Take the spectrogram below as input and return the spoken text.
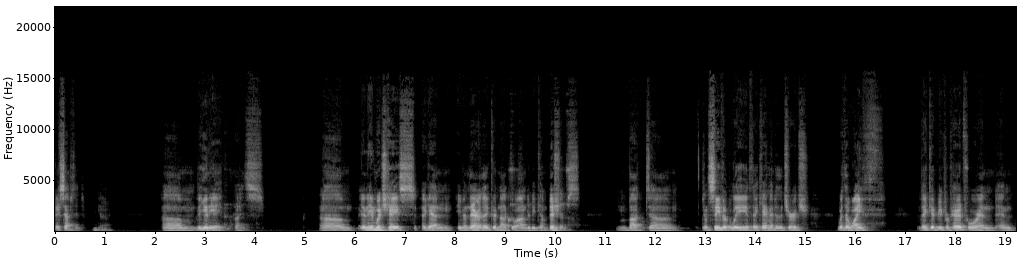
accepted. You know, um, the uniate rites, um, in, in which case, again, even there, they could not go on to become bishops. But uh, conceivably, if they came into the church with a wife, they could be prepared for and, and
